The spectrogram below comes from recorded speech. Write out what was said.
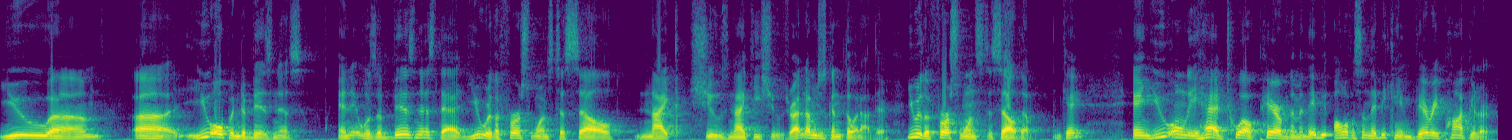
you um, uh, you opened a business and it was a business that you were the first ones to sell Nike shoes, Nike shoes, right? I'm just going to throw it out there. You were the first ones to sell them, okay? And you only had 12 pair of them, and they be, all of a sudden they became very popular.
